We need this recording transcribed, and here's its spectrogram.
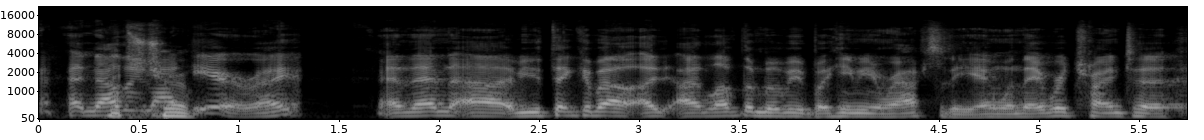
And now That's they're not here, right? And then uh, if you think about, I, I love the movie Bohemian Rhapsody, and when they were trying to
